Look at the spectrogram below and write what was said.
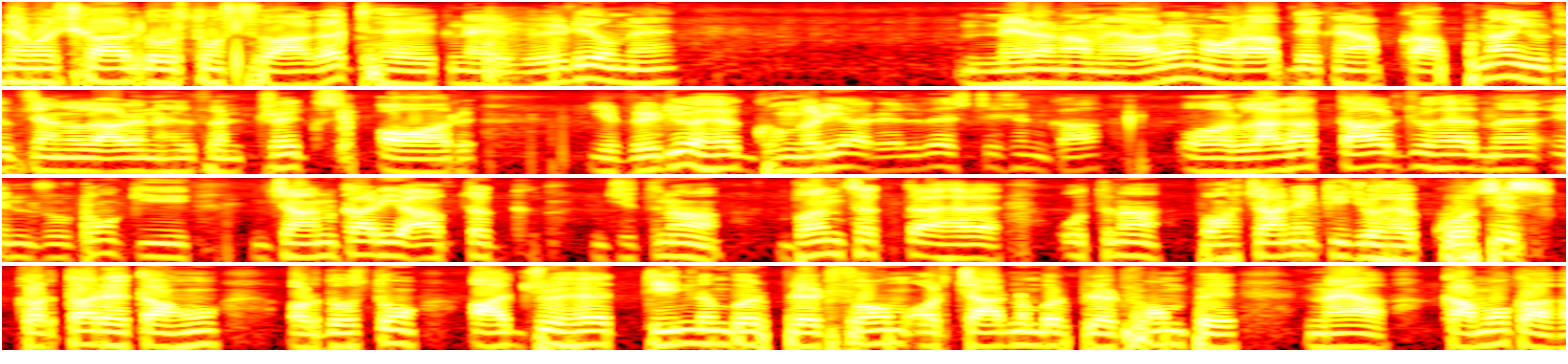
नमस्कार दोस्तों, स्वागत है एक नए वीडियो में। मेरा नाम है आर्यन और आप देख रहे हैं आपका अपना YouTube channel Aryan help and tricks और ये वीडियो है घुंगड़िया रेलवे स्टेशन का और लगातार जो है मैं इन रूटों की जानकारी आप तक जितना बन सकता है, उतना पहुँचाने की जो है कोशिश करता रहता हूँ। और दोस्तों, आज जो है तीन नंबर प्लेटफॉर्म और चार नंबर प्लेटफॉर्म पे नया कामों का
